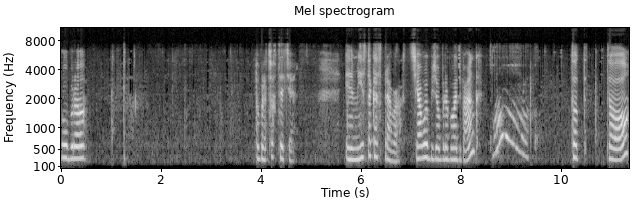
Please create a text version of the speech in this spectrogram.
Dobra. Dobra, co chcecie? Jest taka sprawa. Chciałybyś obrabować bank? To, to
